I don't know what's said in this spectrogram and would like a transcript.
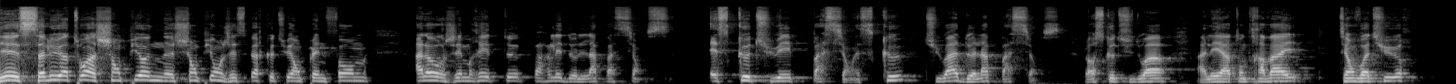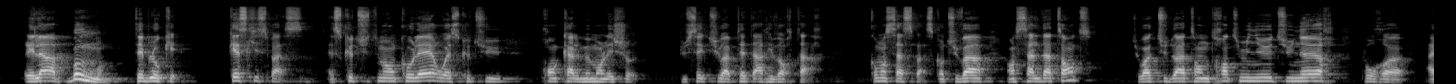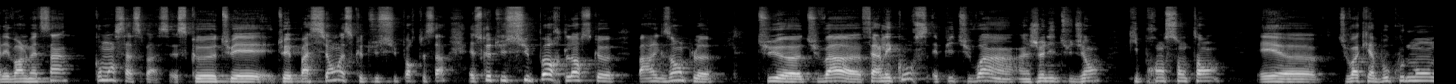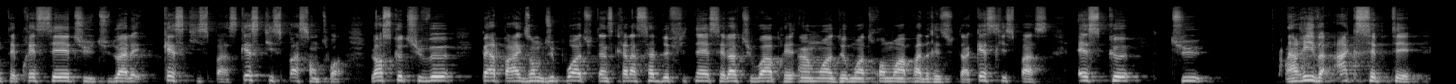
Yes, salut à toi, championne, champion. J'espère que tu es en pleine forme. Alors, j'aimerais te parler de la patience. Est-ce que tu es patient? Est-ce que tu as de la patience? Lorsque tu dois aller à ton travail, tu es en voiture et là, boum, tu es bloqué. Qu'est-ce qui se passe? Est-ce que tu te mets en colère ou est-ce que tu prends calmement les choses? Tu sais que tu vas peut-être arriver en retard. Comment ça se passe? Quand tu vas en salle d'attente, tu vois que tu dois attendre 30 minutes, une heure pour euh, aller voir le médecin. Comment ça se passe? Est-ce que tu es, patient? Est-ce que tu supportes ça? Est-ce que tu supportes lorsque, par exemple, tu, euh, vas faire les courses et puis tu vois un, jeune étudiant qui prend son temps et euh, tu vois qu'il y a beaucoup de monde, tu es pressé, tu, tu dois aller. Qu'est-ce qui se passe? Qu'est-ce qui se passe en toi? Lorsque tu veux perdre, par exemple, du poids, tu t'inscris à la salle de fitness et là, tu vois, après un mois, deux mois, trois mois, pas de résultat. Qu'est-ce qui se passe? Est-ce que tu arrives à accepter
